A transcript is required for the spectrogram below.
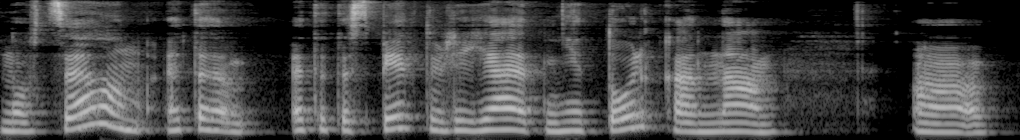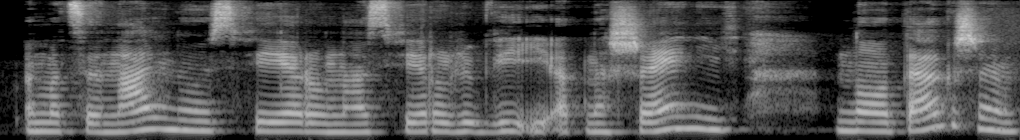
но в целом это, этот аспект влияет не только на а, эмоциональную сферу, на сферу любви и отношений, но также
